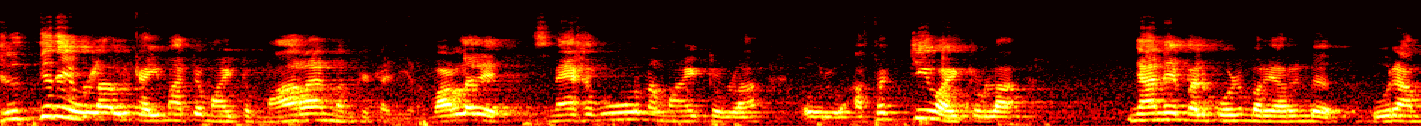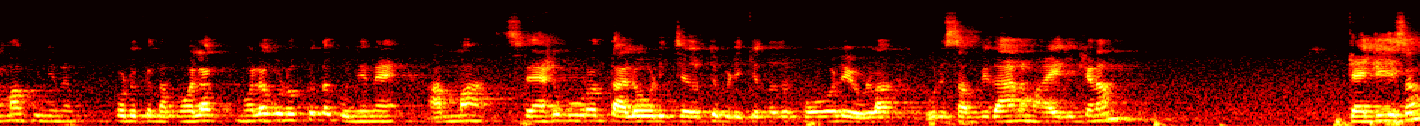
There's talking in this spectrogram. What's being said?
ഹൃദ്യതയുള്ള ഒരു കൈമാറ്റമായിട്ട് മാറാൻ നമുക്ക് കഴിയണം. വളരെ സ്നേഹപൂർണമായിട്ടുള്ള ഒരു അഫക്റ്റീവായിട്ടുള്ള ഞാൻ പലപ്പോഴും പറയാറുണ്ട് ഒരു അമ്മ കുഞ്ഞിന് കൊടുക്കുന്ന മുല മുല കൊടുക്കുന്ന കുഞ്ഞിനെ അമ്മ സ്നേഹപൂർവം തലോടി ചേർത്ത് പിടിക്കുന്നത് പോലെയുള്ള ഒരു സംവിധാനമായിരിക്കണം. കാറ്റഗിസം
